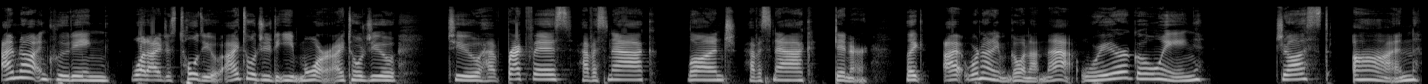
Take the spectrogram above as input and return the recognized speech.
I'm not including what I just told you. I told you to eat more. I told you to have breakfast, have a snack, lunch, have a snack, dinner. Like, I, we're not even going on that. We're going just on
